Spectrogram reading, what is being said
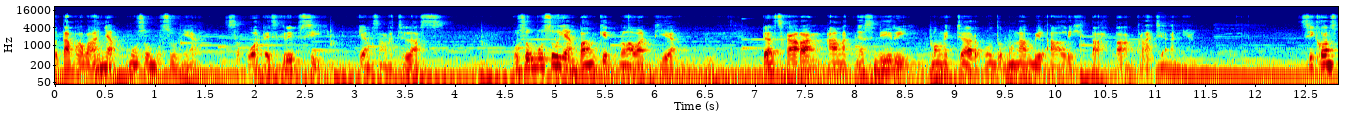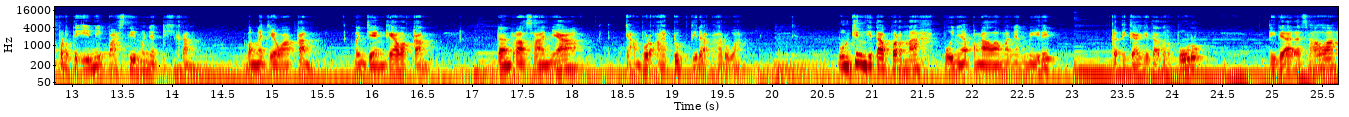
betapa banyak musuh-musuhnya, sebuah deskripsi yang sangat jelas. Musuh-musuh yang bangkit melawan dia. Dan sekarang anaknya sendiri mengejar untuk mengambil alih tahta kerajaannya. Sikon seperti ini pasti menyedihkan mengecewakan, menjengkelkan, dan rasanya campur aduk tidak karuan. Mungkin kita pernah punya pengalaman yang mirip ketika kita terpuruk, tidak ada salah,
